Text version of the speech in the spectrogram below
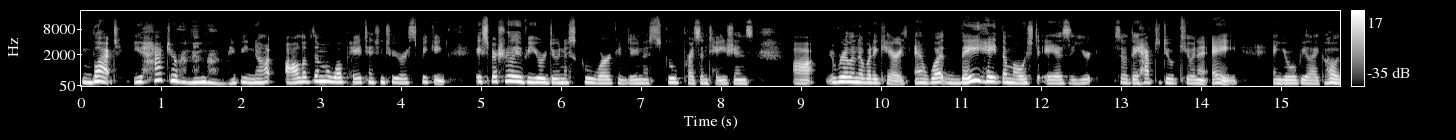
But you have to remember, maybe not all of them will pay attention to your speaking, especially if you're doing a school work and doing a school presentations. Uh, really nobody cares. And what they hate the most is you're so they have to do a Q&A and you will be like, oh,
